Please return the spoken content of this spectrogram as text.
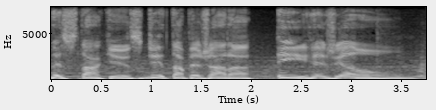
Destaques de Itapejara e região.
